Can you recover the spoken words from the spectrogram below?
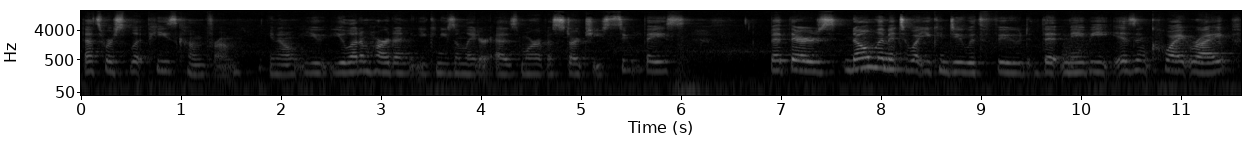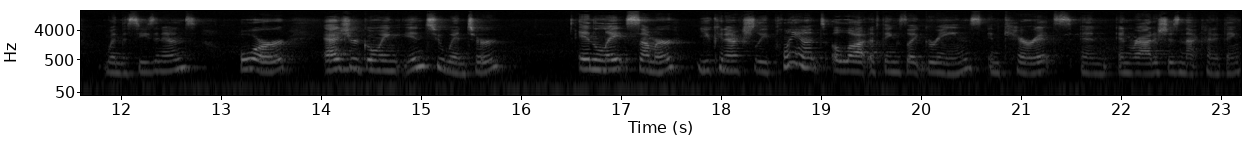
that's where split peas come from. You know, you, you let them harden, you can use them later as more of a starchy soup base. But there's no limit to what you can do with food that maybe isn't quite ripe when the season ends, or as you're going into winter, in late summer, you can actually plant a lot of things like greens and carrots and, and radishes and that kind of thing.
